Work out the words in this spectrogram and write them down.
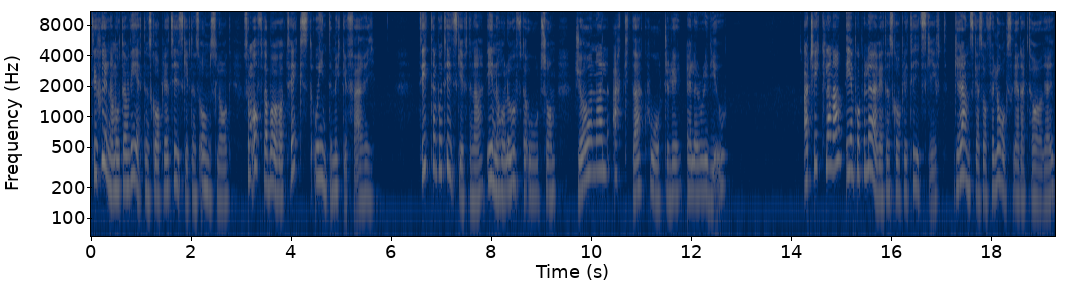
Till skillnad mot den vetenskapliga tidskriftens omslag som ofta bara har text och inte mycket färg. Titeln på tidskrifterna innehåller ofta ord som Journal, Akta, Quarterly eller Review. Artiklarna i en populärvetenskaplig tidskrift granskas av förlagsredaktörer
